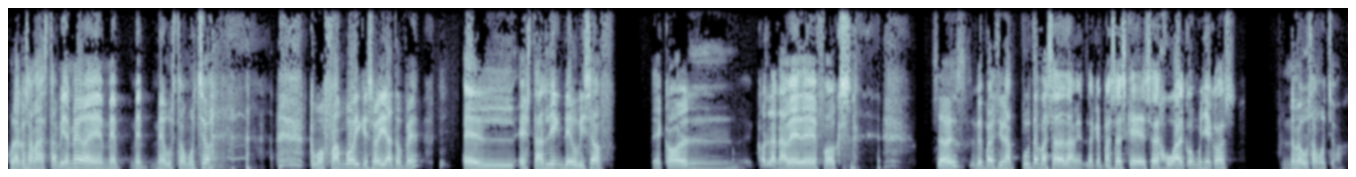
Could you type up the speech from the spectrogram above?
Una cosa más, también me, me, me, me gustó mucho, como fanboy que soy a tope, el Starlink de Ubisoft, eh, con, con la nave de Fox, ¿sabes? Me pareció una puta pasada también. Lo que pasa es que eso de jugar con muñecos no me gusta mucho.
